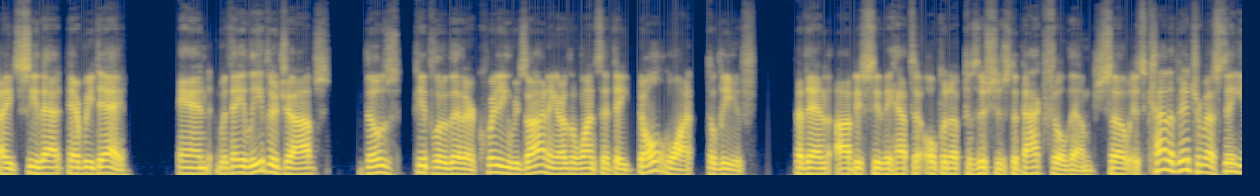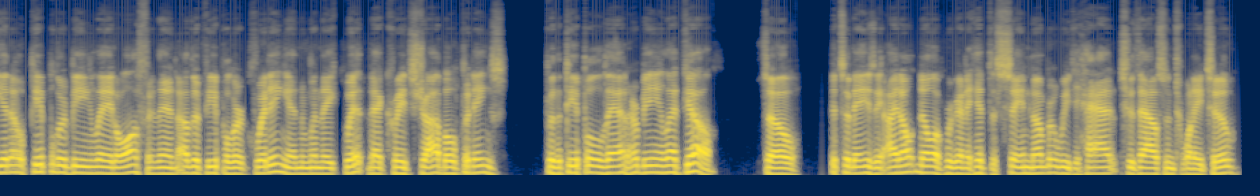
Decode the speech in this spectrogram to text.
I see that every day. And when they leave their jobs, those people that are quitting, resigning are the ones that they don't want to leave. But then obviously they have to open up positions to backfill them. So it's kind of interesting. You know, people are being laid off and then other people are quitting. And when they quit, that creates job openings for the people that are being let go. So it's amazing. I don't know if we're going to hit the same number we had 2022.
